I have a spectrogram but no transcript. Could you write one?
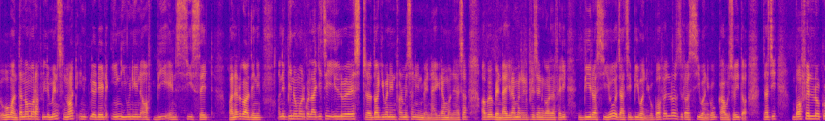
हो भने त number of elements not included in union of B and C set भनेर गरिदिने। अनि बी नम्बरको लागि चाहिँ illustrate the given information in Venn diagram भनेको छ। अब यो भेन डाइग्राममा रिप्रेजेन्ट गर्दाखेरि बी र सी हो जहाँ चाहिँ बी भनेको बफेल्लो र सी भनेको काउज है त। जहाँ चाहिँ बफेल्लोको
